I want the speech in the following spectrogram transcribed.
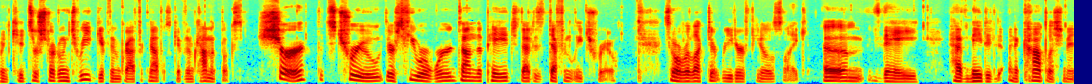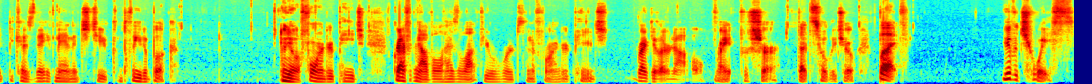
when kids are struggling to read, give them graphic novels, give them comic books. Sure, that's true. There's fewer words on the page. That is definitely true. So a reluctant reader feels like um, they have made it an accomplishment because they've managed to complete a book. You know, a 400 page graphic novel has a lot fewer words than a 400 page regular novel, right? For sure. That's totally true. But you have a choice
